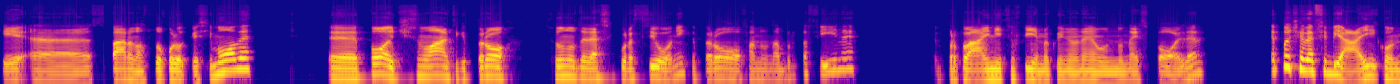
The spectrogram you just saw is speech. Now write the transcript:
che, ehm, sparano a tutto quello che si muove. Ehm, poi ci sono altri che però sono delle assicurazioni, che però fanno una brutta fine, proprio a inizio film, quindi non è un non è spoiler. E poi c'è l'FBI con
